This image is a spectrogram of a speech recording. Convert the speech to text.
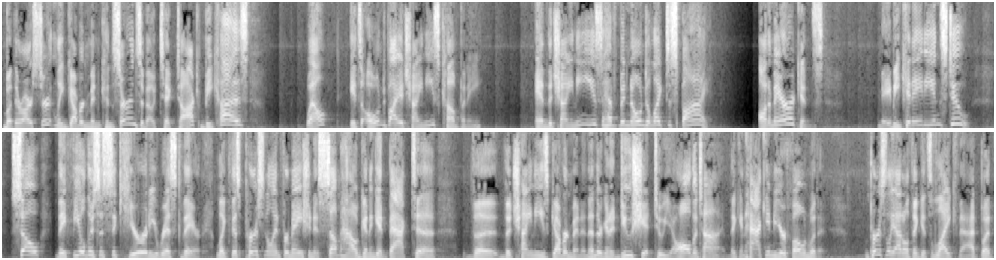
but there are certainly government concerns about TikTok because, well, it's owned by a Chinese company, and the Chinese have been known to like to spy on Americans, maybe Canadians too. So they feel there's a security risk there. Like this personal information is somehow going to get back to the the Chinese government and then they're going to do shit to you all the time. They can hack into your phone with it. Personally, I don't think it's like that, but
